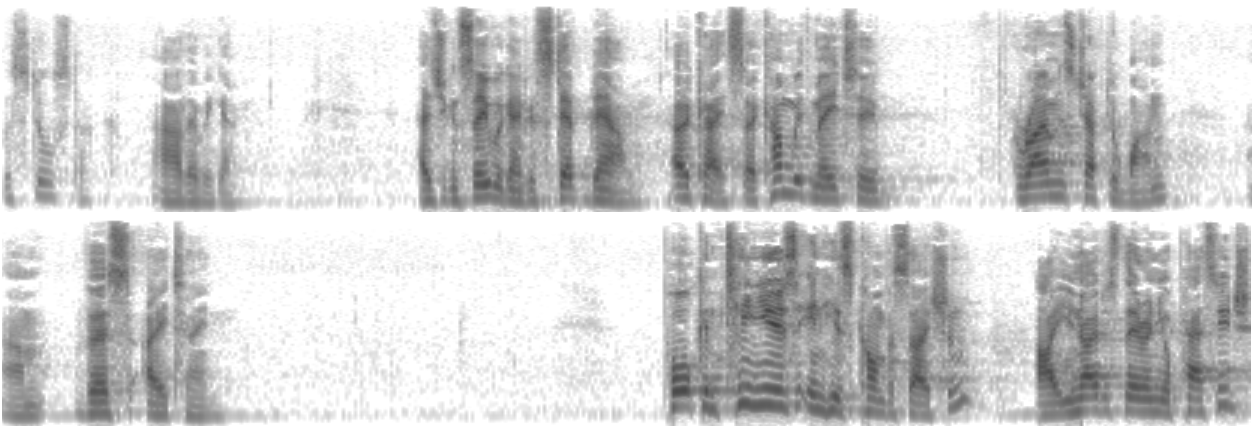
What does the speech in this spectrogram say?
We're still stuck. Ah, there we go. As you can see, we're going to step down. Okay, so come with me to Romans chapter 1, um, verse 18. Paul continues in his conversation. Uh, you notice there in your passage,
